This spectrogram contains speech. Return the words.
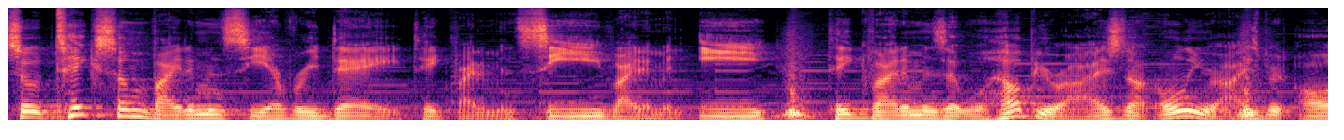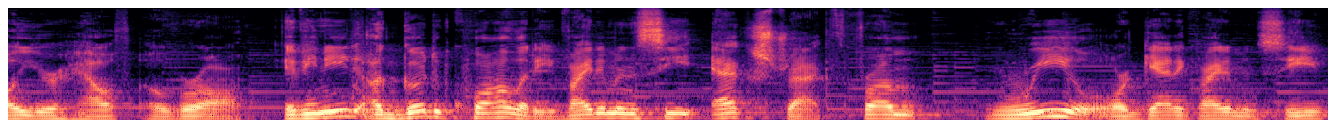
So take some vitamin C every day. Take vitamin C, vitamin E. Take vitamins that will help your eyes, not only your eyes, but all your health overall. If you need a good quality vitamin C extract from real organic vitamin C,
